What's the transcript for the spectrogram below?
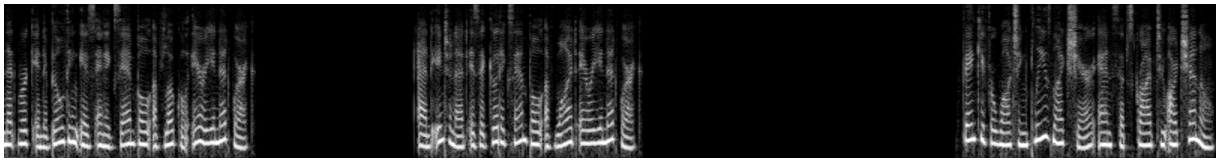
Network in a building is an example of local area network. And Internet is a good example of wide area network. Thank you for watching. Please like, share and subscribe to our channel.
